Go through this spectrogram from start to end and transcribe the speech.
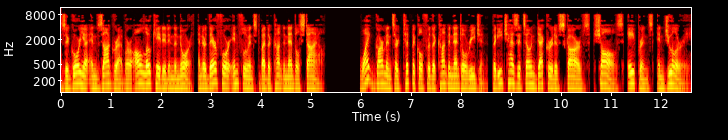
Zagorje and Zagreb are all located in the north, and are therefore influenced by the continental style. White garments are typical for the continental region, but each has its own decorative scarves, shawls, aprons, and jewelry.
